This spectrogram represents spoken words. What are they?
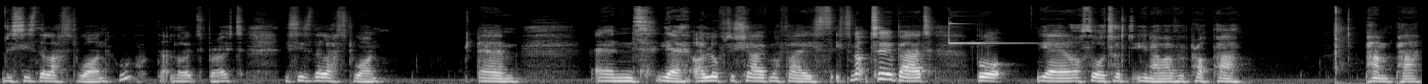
this is the last one. Ooh, that light's bright. This is the last one. Um, and yeah, I love to shave my face. It's not too bad, but yeah, I thought I'd, you know, have a proper pamper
